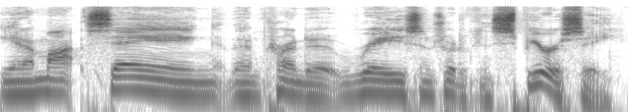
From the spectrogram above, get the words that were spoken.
and I'm not saying that I'm trying to raise some sort of conspiracy.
